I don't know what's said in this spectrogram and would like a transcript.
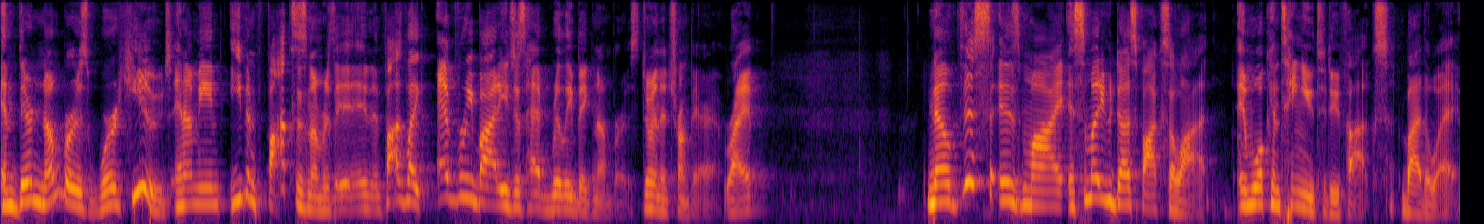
And their numbers were huge. And I mean, even Fox's numbers, and Fox, like everybody just had really big numbers during the Trump era, right? Now, this is my, as somebody who does Fox a lot and will continue to do Fox, by the way,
